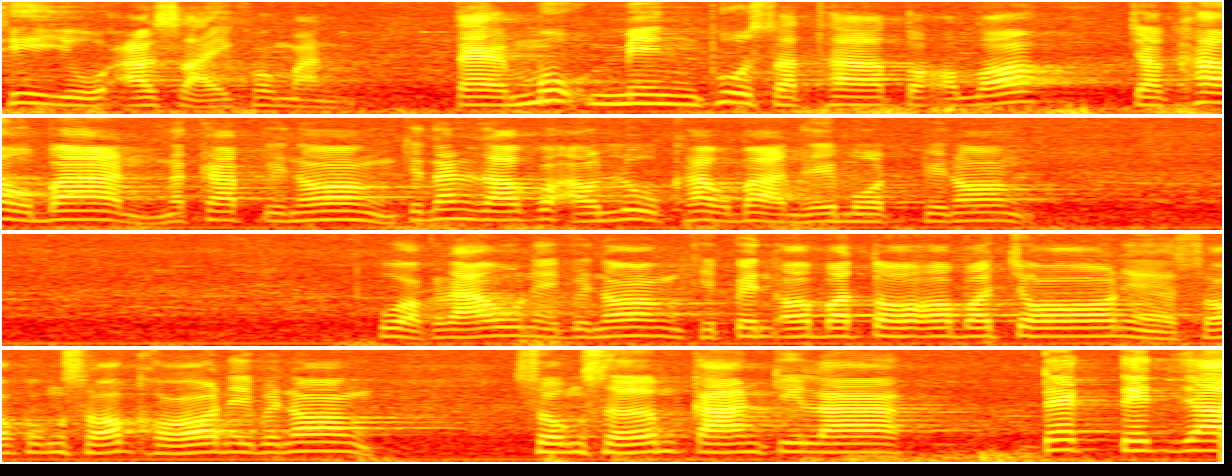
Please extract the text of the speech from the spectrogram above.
ที่อยู่อาศัยของมัน แต่มุมินผู้ศรัทธาต่ออัลลอฮ์จะเข้าบ้านนะครับพี่น้อง ฉะนั้นเราก็เอาลูกเข้าบ้านให้หมดพี่น้อง พวกเราเนี่ยพี่น้องที่เป็นอบตอบจเนี่ยสคงสอขอเนี่ยพี่น้อง ส่งเสริมการกีฬา เด็กติดยา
